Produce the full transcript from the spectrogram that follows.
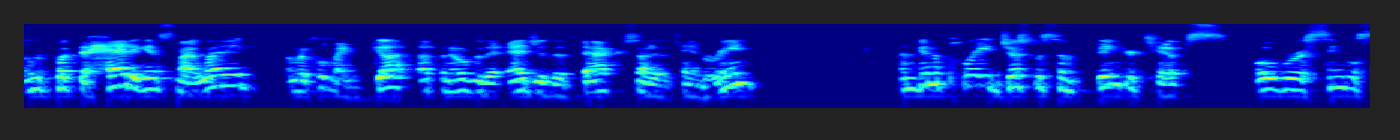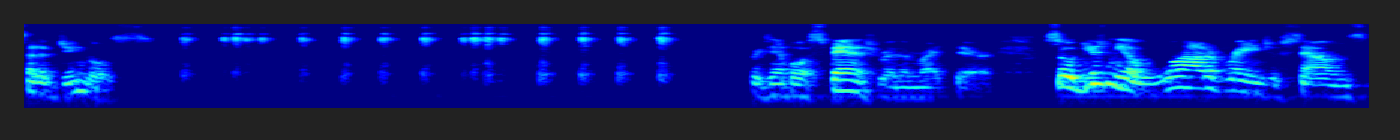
I'm going to put the head against my leg. I'm going to put my gut up and over the edge of the back side of the tambourine. I'm going to play just with some fingertips over a single set of jingles. For example, a Spanish rhythm right there. So it gives me a lot of range of sounds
